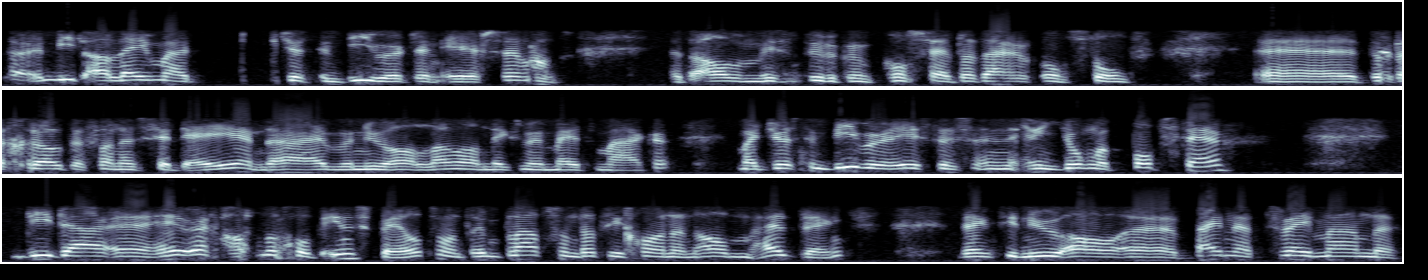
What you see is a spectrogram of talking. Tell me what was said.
eh, niet alleen maar Justin Bieber ten eerste. Want het album is natuurlijk een concept dat eigenlijk ontstond eh, door de grootte van een cd. En daar hebben we nu al lang al niks meer mee te maken. Maar Justin Bieber is dus een, een jonge popster die daar eh, heel erg handig op inspeelt. Want in plaats van dat hij gewoon een album uitbrengt... brengt hij nu al eh, bijna twee maanden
